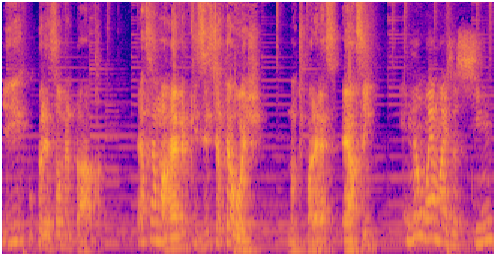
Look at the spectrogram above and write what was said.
e o preço aumentava. Essa é uma regra que existe até hoje. Não te parece? É assim? Não é mais assim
